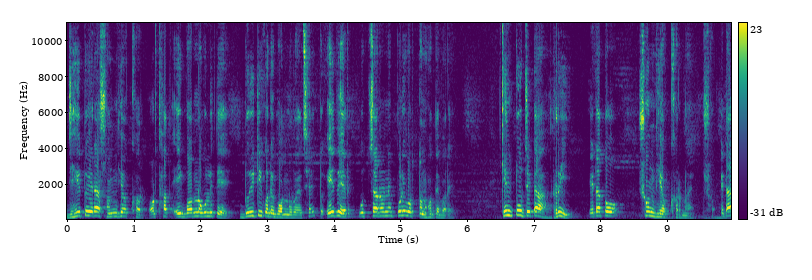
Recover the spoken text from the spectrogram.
যেহেতু এরা সন্ধি অক্ষর, অর্থাৎ এই বর্ণগুলিতে দুইটি করে বর্ণ রয়েছে, তো এদের উচ্চারণে পরিবর্তন হতে পারে। কিন্তু যেটা রি, এটা তো সন্ধি অক্ষর নয়, এটা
